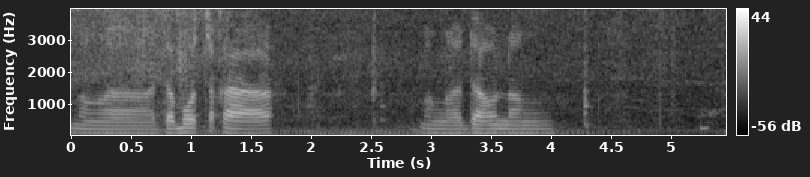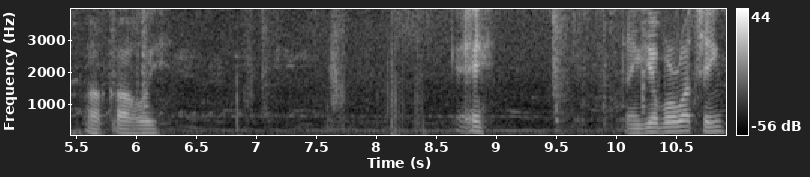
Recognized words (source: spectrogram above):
mga damo tsaka mga dahon ng uh, kahoy okay thank you for watching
